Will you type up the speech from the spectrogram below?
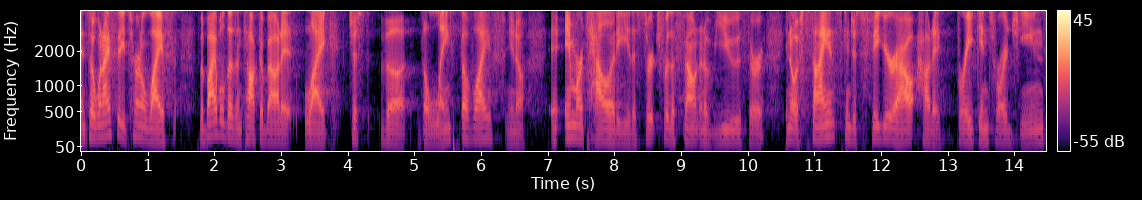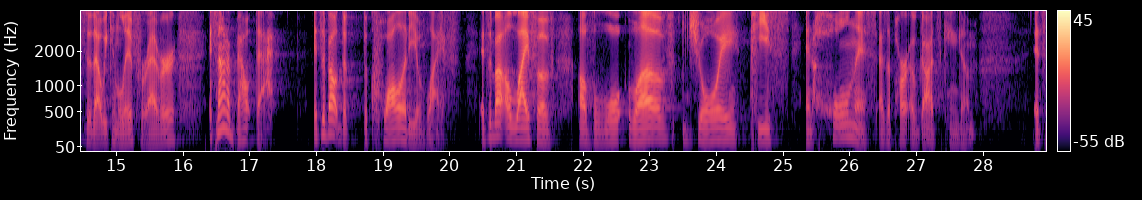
And so when I say eternal life, the Bible doesn't talk about it like just the, the length of life, you know, immortality, the search for the fountain of youth, or, you know, if science can just figure out how to break into our genes so that we can live forever. It's not about that. It's about the, the quality of life. It's about a life of, of lo- love, joy, peace, and wholeness as a part of God's kingdom. It's,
